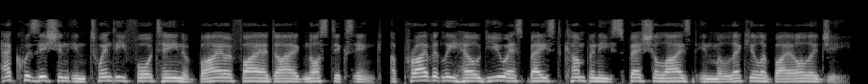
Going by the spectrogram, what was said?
Acquisition in 2014 of BioFire Diagnostics Inc., a privately held US-based company specialized in molecular biology,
